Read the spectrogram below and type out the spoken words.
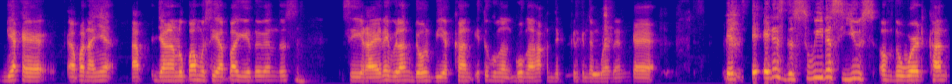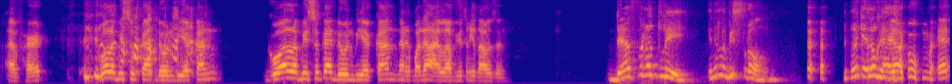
dia kayak apa nanya ap- jangan lupa mesti apa gitu kan terus si Ryan bilang don't be a cunt itu gue gue ngakak kenceng, kenceng banget kan kayak it, it it is the sweetest use of the word cunt I've heard gue lebih suka don't be a cunt. Gue lebih suka don't be a cunt daripada I love you 3000 definitely. Ini lebih strong. Lo kayak lo nggak jauh man.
